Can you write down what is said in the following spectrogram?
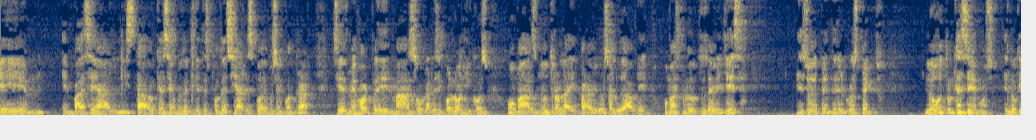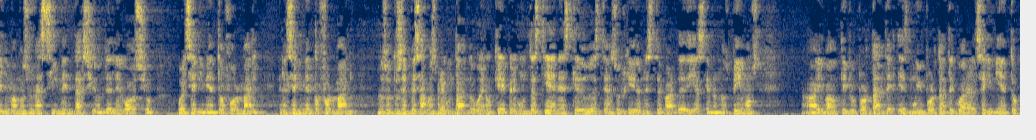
Eh, en base al listado que hacemos de clientes potenciales, podemos encontrar si es mejor pedir más hogares psicológicos o más Nutralight para vida saludable o más productos de belleza. Eso depende del prospecto. Lo otro que hacemos es lo que llamamos una cimentación del negocio o el seguimiento formal. En el seguimiento formal, nosotros empezamos preguntando, bueno, ¿qué preguntas tienes? ¿Qué dudas te han surgido en este par de días que no nos vimos? Ahí va un tipo importante, es muy importante cuadrar el seguimiento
